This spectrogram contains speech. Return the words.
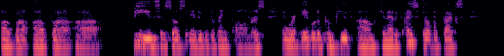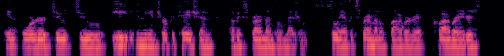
of, uh, of uh, uh, beads associated with the ring polymers, and we're able to compute um, kinetic isotope effects in order to, to aid in the interpretation of experimental measurements. So we have experimental collaborators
